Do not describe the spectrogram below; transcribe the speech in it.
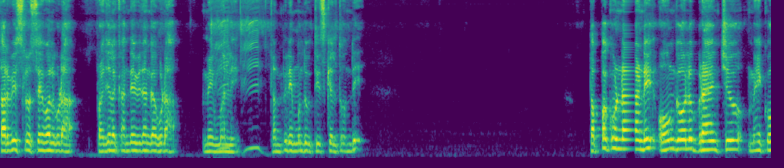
సర్వీసులు సేవలు కూడా ప్రజలకు అందే విధంగా కూడా మిమ్మల్ని కంపెనీ ముందుకు తీసుకెళ్తుంది. తప్పకుండా అండి. ఓంగోలు బ్రాంచ్ మీకు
